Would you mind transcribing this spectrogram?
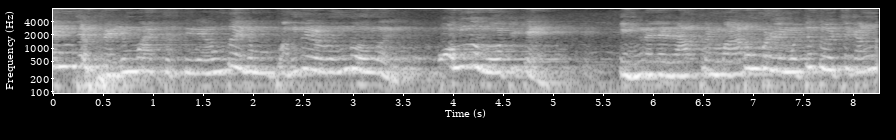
എന്റെ പെരുമാറ്റത്തിന് എന്തെങ്കിലും പന്തികളുണ്ടോ എന്ന് ഒന്ന് നോക്കിക്കേ. ഇന്നലെ രാത്രി മാടമ്പള്ളി മുറ്റത്ത് വെച്ച് കണ്ട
